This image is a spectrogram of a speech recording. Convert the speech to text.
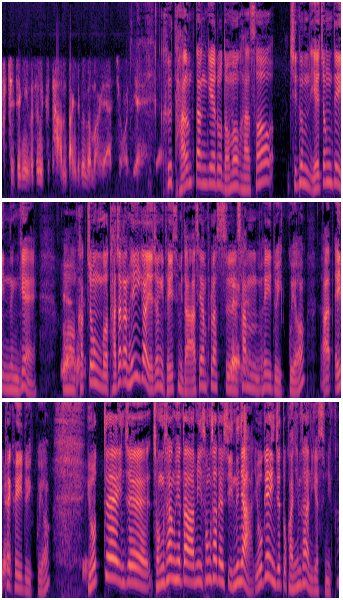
구체적인 것은 그 다음 단계로 넘어가야죠. 예. 그 다음 단계로 넘어가서 지금 예정돼 있는 게 어, 예. 각종 뭐 다자간 회의가 예정이 돼 있습니다. 아세안 플러스 네, 3 회의도 있고요. 아, 에이펙 네. 회의도 있고요. 요때 이제 정상회담이 성사될 수 있느냐, 요게 이제 또 관심사 아니겠습니까?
